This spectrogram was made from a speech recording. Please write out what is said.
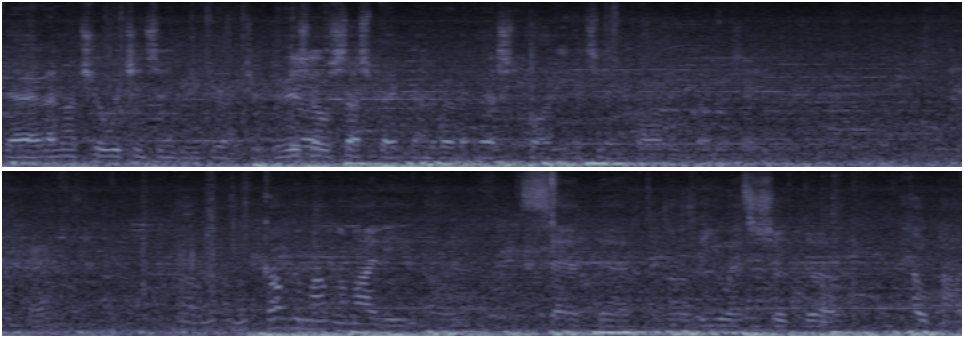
Uh, I'm not sure which incident you're referring to. There is no suspect on the West Party incident involving Governor's Aide. Governor O'Malley uh, said that uh, the U.S. should uh, help out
